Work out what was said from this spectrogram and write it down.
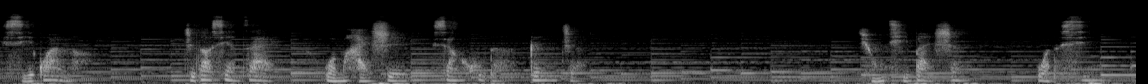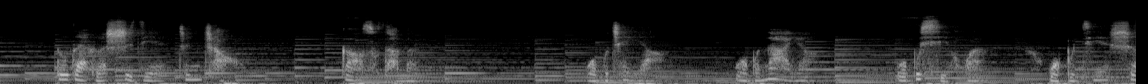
习惯了，直到现在，我们还是相互的跟着。穷其半生，我的心都在和世界争吵，告诉他们，我不这样。我不那样，我不喜欢，我不接受。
